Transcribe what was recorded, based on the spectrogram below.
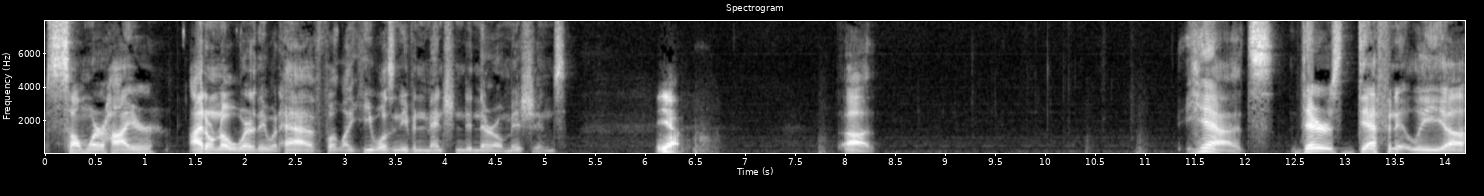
somewhere higher. I don't know where they would have, but like he wasn't even mentioned in their omissions. Yeah. Uh Yeah, it's there's definitely uh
